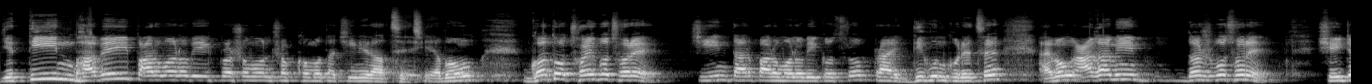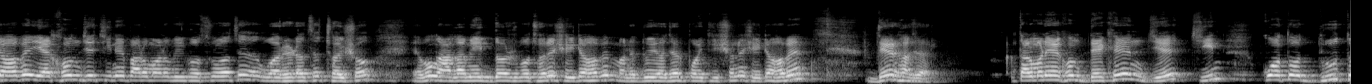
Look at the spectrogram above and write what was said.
যে তিনভাবেই পারমাণবিক প্রশমন সক্ষমতা চীনের আছে এবং গত ছয় বছরে চীন তার পারমাণবিক অস্ত্র প্রায় দ্বিগুণ করেছে এবং আগামী দশ বছরে সেইটা হবে এখন যে চীনে পারমাণবিক অস্ত্র আছে ওয়ারহেড আছে ছয়শো এবং আগামী দশ বছরে সেইটা হবে মানে দুই হাজার পঁয়ত্রিশ সনে সেইটা হবে দেড় হাজার। তার মানে এখন দেখেন যে চীন কত দ্রুত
